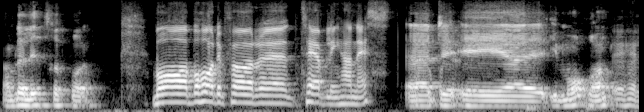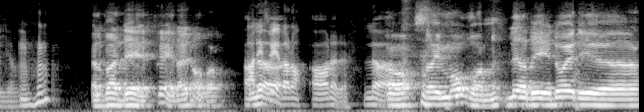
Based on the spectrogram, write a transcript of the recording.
Man blir lite trött på det. Vad, vad har du för eh, tävling härnäst? Eh, det är eh, imorgon. Det är helgen. Eller vad är det? Fredag idag va? Ja, det är fredag då. Ja, det är det. Lördag. Ja, så imorgon blir det, då är det ju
